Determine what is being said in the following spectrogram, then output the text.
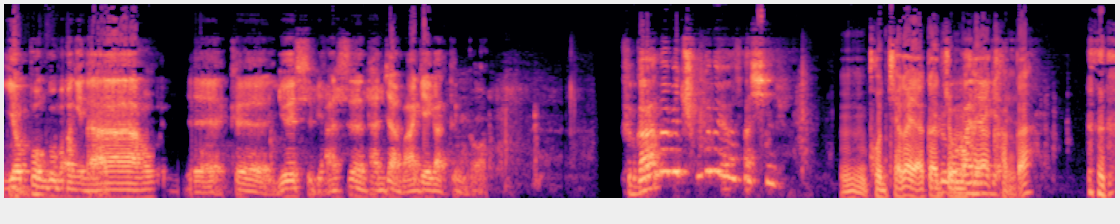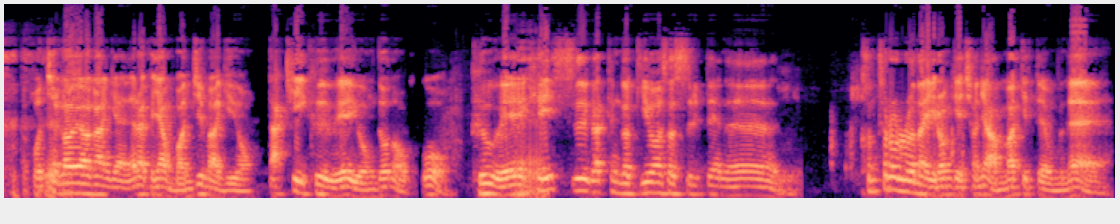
이어폰 구멍이나, 혹은 이제 그 USB 안 쓰는 단자 마개 같은 거. 그거 하나면 충분해요, 사실. 음, 본체가 약간 좀 하약한가? 본체가 요약한 게 아니라 그냥 먼지막이용. 딱히 그 외에 용도는 없고, 그 외에 네. 케이스 같은 거 끼워서 쓸 때는 컨트롤러나 이런 게 전혀 안 맞기 때문에,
